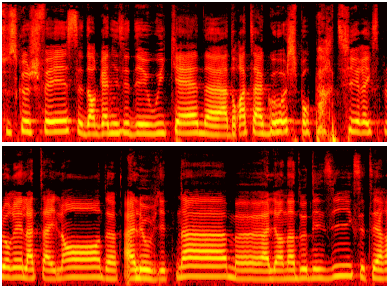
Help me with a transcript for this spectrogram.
Tout ce que je fais, c'est d'organiser des week-ends à droite à gauche pour partir explorer la Thaïlande, aller au Vietnam, euh, aller en Indonésie, etc.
